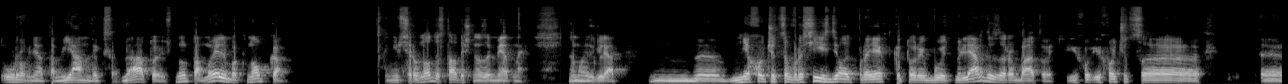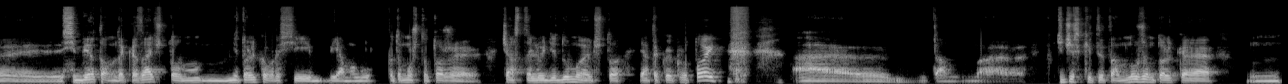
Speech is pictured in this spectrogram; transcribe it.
уровня там Яндекса, да, то есть, ну, там Эльба, Кнопка, они все равно достаточно заметны, на мой взгляд. Э, мне хочется в России сделать проект, который будет миллиарды зарабатывать, и, и хочется себе там доказать, что не только в России я могу, потому что тоже часто люди думают, что я такой крутой, а там а, фактически ты там нужен только в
